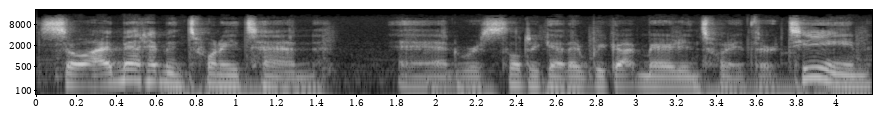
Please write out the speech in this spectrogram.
So I met him in 2010 and we're still together. We got married in 2013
